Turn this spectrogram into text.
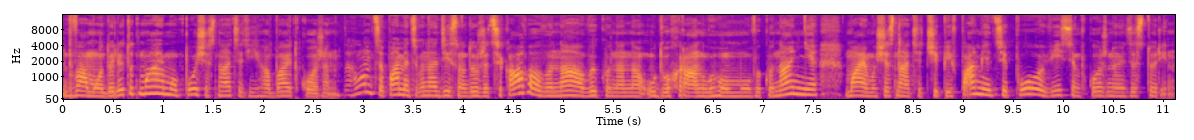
Два модулі тут маємо по 16 ГБ кожен. Загалом ця пам'ять вона дійсно дуже цікава. Вона виконана у двохранговому виконанні. Маємо 16 чіпів пам'яті по 8 в кожної зі сторін.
